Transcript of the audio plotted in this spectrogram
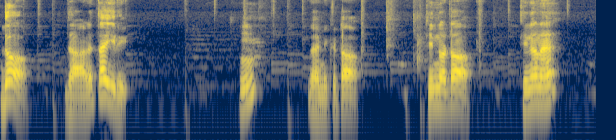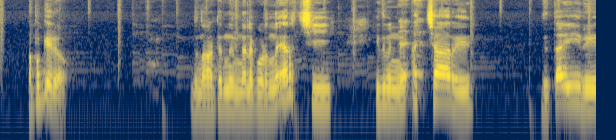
ഇതോ? ഇതാണ് തൈര്. ഉം. ദമിക്കട്ടോ തിന്നോട്ടോ തിന്നണേ? അപ്പൊക്കെ വരുമോ ഇത് നാട്ടിൽ നിന്ന് ഇന്നലെ കൊടുന്ന ഇറച്ചി ഇത് പിന്നെ അച്ചാറ് ഇത് തൈര്.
